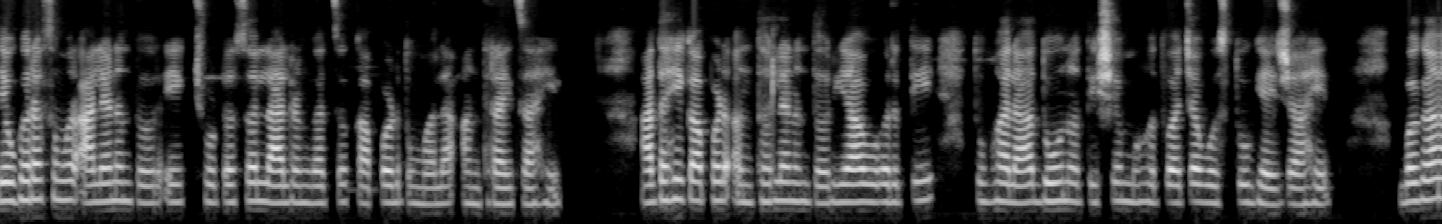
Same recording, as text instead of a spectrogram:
देवघरासमोर आल्यानंतर एक छोटंसं लाल रंगाचं कापड तुम्हाला अंथरायचं आहे. आता हे कापड अंथरल्यानंतर यावरती तुम्हाला दोन अतिशय महत्त्वाच्या वस्तू घ्यायच्या आहेत. बघा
